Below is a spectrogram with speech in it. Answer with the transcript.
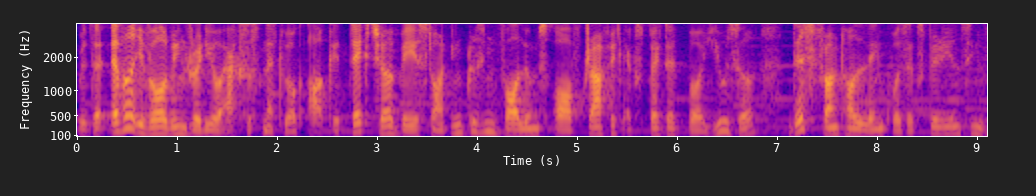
With the ever-evolving radio access network architecture based on increasing volumes of traffic expected per user, this fronthaul link was experiencing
